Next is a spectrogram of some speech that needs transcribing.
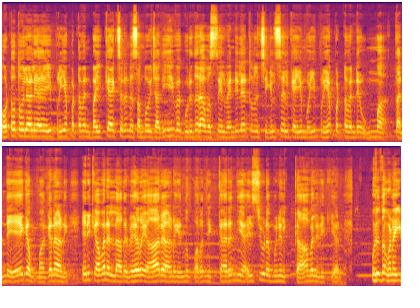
ഓട്ടോ തൊഴിലാളിയായ ഈ പ്രിയപ്പെട്ടവൻ ബൈക്ക് ആക്സിഡന്റ് സംഭവിച്ച അതീവ ഗുരുതരാവസ്ഥയിൽ വെന്റിലേറ്ററിൽ ചികിത്സയിൽ കഴിയുമ്പോൾ ഈ പ്രിയപ്പെട്ടവന്റെ ഉമ്മ തന്റെ ഏക മകനാണ്. എനിക്ക് അവനല്ലാതെ വേറെ ആരാണ് എന്ന് പറഞ്ഞ് കരഞ്ഞ് ഐസിയുടെ മുന്നിൽ കാവലിരിക്കുകയാണ്. ഒരു തവണ ഈ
